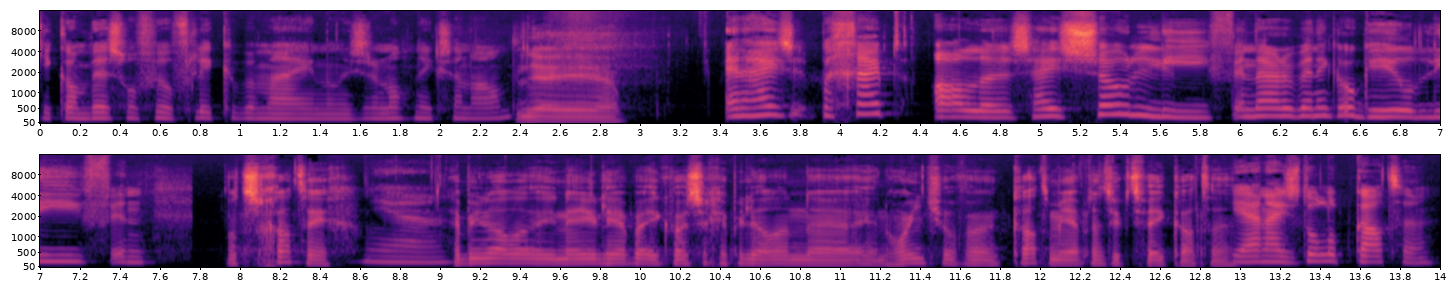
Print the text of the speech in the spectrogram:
Je kan best wel veel flikken bij mij en dan is er nog niks aan de hand. Ja, ja, ja. En hij begrijpt alles. Hij is zo lief. En daardoor ben ik ook heel lief. En Wat schattig. ja, Hebben jullie al, nee, jullie hebben, ik wou zeggen, hebben jullie al een, eh, een hondje of een kat? Maar je hebt natuurlijk twee katten. ja en hij is dol op katten.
